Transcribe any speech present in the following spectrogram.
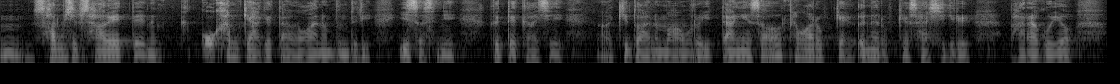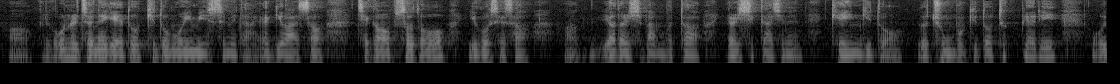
음, 34회 때는 꼭 함께 하겠다고 하는 분들이 있었으니 그때까지 어, 기도하는 마음으로 이 땅에서 평화롭게 은혜롭게 사시기를 바라고요. 어, 그리고 오늘 저녁에도 기도 모임이 있습니다. 여기 와서 제가 없어도 이곳에서 어, 8시 반부터 10시까지는 개인 기도, 또 중부 기도, 특별히 우-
